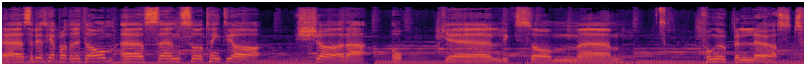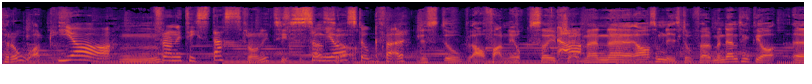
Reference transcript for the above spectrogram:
Eh, Så det ska jag prata lite om. Eh, Sen så tänkte jag köra och eh, liksom fånga upp en lös tråd Ja, Mm. från i tisdags. från i tisdags. Som jag ja. stod för. Det stod, ja Fanny också i och för sig, men eh, ja som ni stod för. Men den tänkte jag, eh,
